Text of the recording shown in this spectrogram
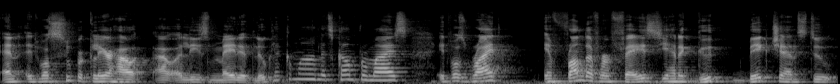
and it was super clear how how Elyse made it look like. Come on, let's compromise. It was right in front of her face. She had a good big chance to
